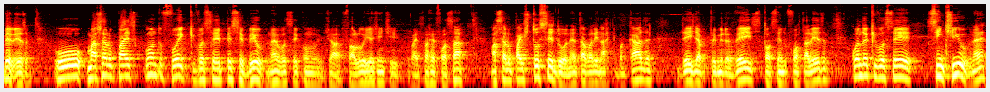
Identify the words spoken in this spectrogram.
Beleza. O Marcelo Paes, quando foi que você percebeu, né? Você como já falou e a gente vai só reforçar, Marcelo Paes torcedor, né? Estava ali na arquibancada desde a primeira vez, torcendo Fortaleza. Quando é que você sentiu, né,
